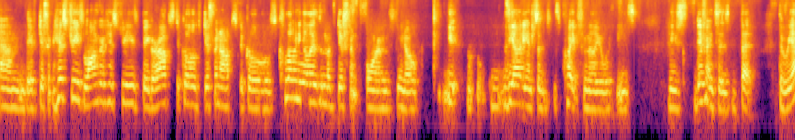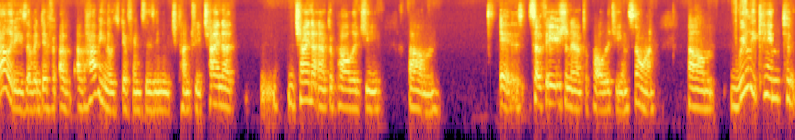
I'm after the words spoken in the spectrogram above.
Um, they have different histories, longer histories, bigger obstacles, different obstacles, colonialism of different forms. You know, you, the audience is quite familiar with these these differences, but the realities of a diff- of, of having those differences in each country. China, China anthropology, um, is South Asian anthropology, and so on, um, really came to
